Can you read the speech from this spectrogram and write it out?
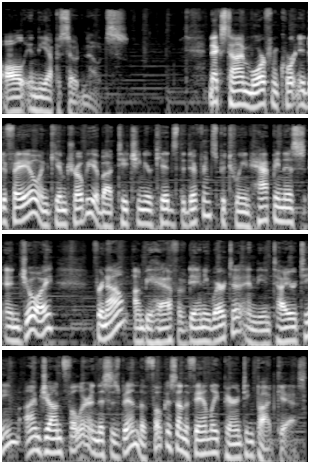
all in the episode notes. Next time, more from Courtney DeFeo and Kim Trobee about teaching your kids the difference between happiness and joy. For now, on behalf of Danny Huerta and the entire team, I'm John Fuller, and this has been the Focus on the Family Parenting Podcast.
